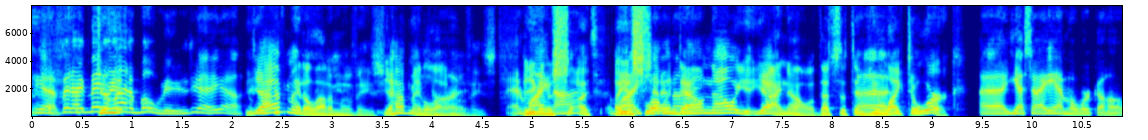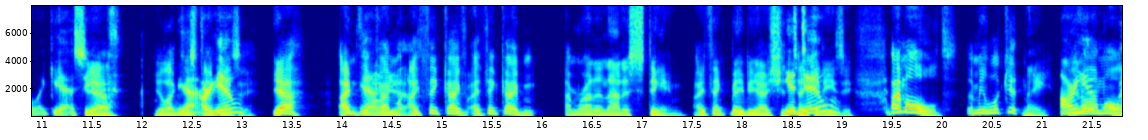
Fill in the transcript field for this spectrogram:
Yeah, but I made Do a you- lot of movies. Yeah, yeah. You have made a lot of movies. You have made a lot of Uh, movies. And Are you why gonna sl- not? are Why you shouldn't slowing I? down now? You, yeah, I know. That's the thing. you Uh, like to work. Uh, yes, I am a workaholic. Yes, Yeah. yes. You like yeah, to stay are you? busy. Yeah, I think Yeah. Oh, I'm. yeah. I think I've. I think I'm. I'm running out of steam. I think maybe I should You take do? it easy. I'm old. I mean, look at me. Are know, you? I'm old.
